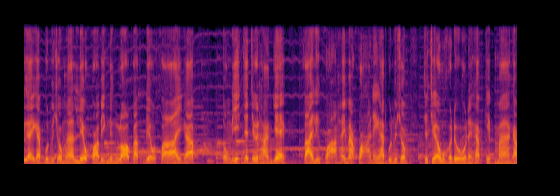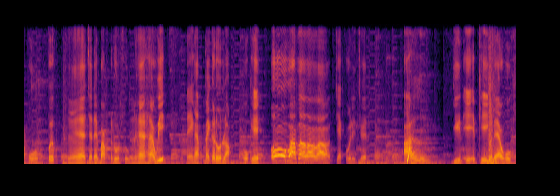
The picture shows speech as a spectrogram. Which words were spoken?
เรื่อยๆครับคุณผู้ชมฮะเลี้ยวขวาอีกหนึ่งรอบครับเลี้ยวซ้ายครับ ตรงนี้จะเจอทางแยก ซ้ายหรือขวาให้มาขวานะครับคุณผู้ชม จะเจออะโวคาโดนะครับเก็บมาครับผมปุ๊บเนี่ยจะได้บัฟกระโดดสูงนะฮะห้าวินะครับไม่กระโดดหรอกโอเค โอ้ว้าวว้าวว้าวว้าแจ็คโอเรนเจนเออยืน AFK อีกแล้วโอเค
